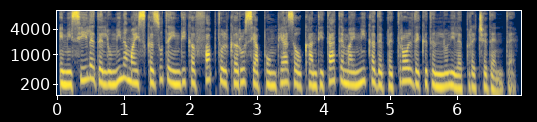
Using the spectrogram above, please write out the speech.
Emisiile de lumină mai scăzute indică faptul că Rusia pompează o cantitate mai mică de petrol decât în lunile precedente.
